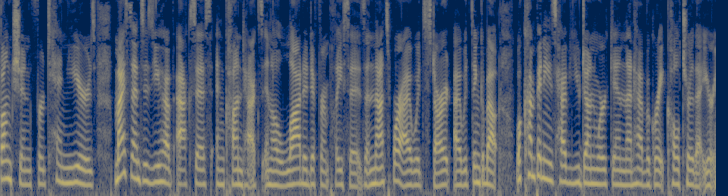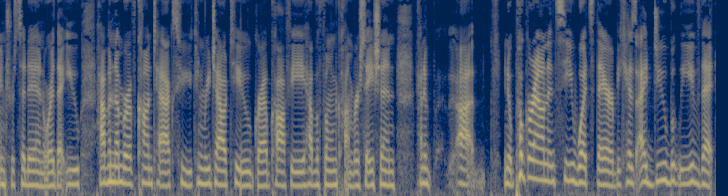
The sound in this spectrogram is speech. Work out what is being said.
function for 10 years, my sense is you have access and contacts in a lot of different places. And that's where I would start. I would think about what companies have you done work in that have a great culture that you're interested in, or that you have a number of contacts who you can reach out to, grab coffee, have a phone conversation, kind of uh, you know, poke around and see what's there because I do believe that,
